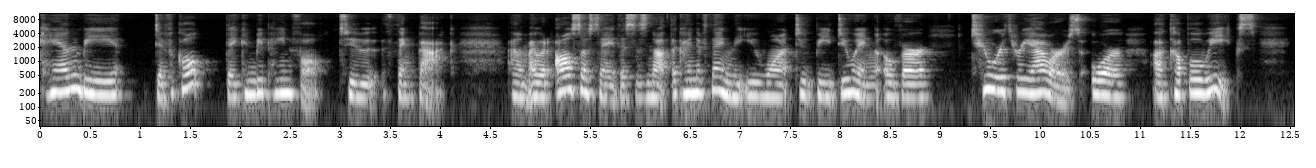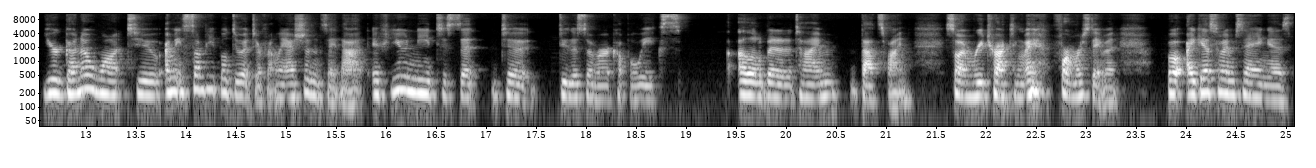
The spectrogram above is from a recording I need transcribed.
can be difficult, they can be painful to think back. Um, I would also say this is not the kind of thing that you want to be doing over two or three hours or a couple weeks. You're going to want to, I mean, some people do it differently. I shouldn't say that. If you need to sit to do this over a couple weeks, a little bit at a time, that's fine. So I'm retracting my former statement. But I guess what I'm saying is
